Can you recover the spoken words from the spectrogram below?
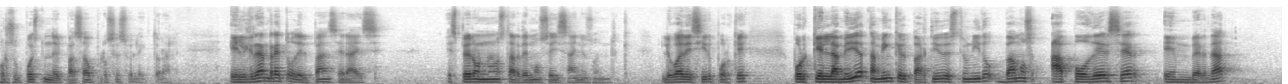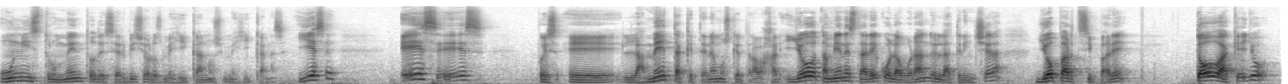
por supuesto, en el pasado proceso electoral. El gran reto del PAN será ese. Espero no nos tardemos seis años, don Enrique. Le voy a decir por qué. Porque en la medida también que el partido esté unido, vamos a poder ser en verdad un instrumento de servicio a los mexicanos y mexicanas. Y ese, ese es pues eh, la meta que tenemos que trabajar. Y yo también estaré colaborando en la trinchera, yo participaré todo aquello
